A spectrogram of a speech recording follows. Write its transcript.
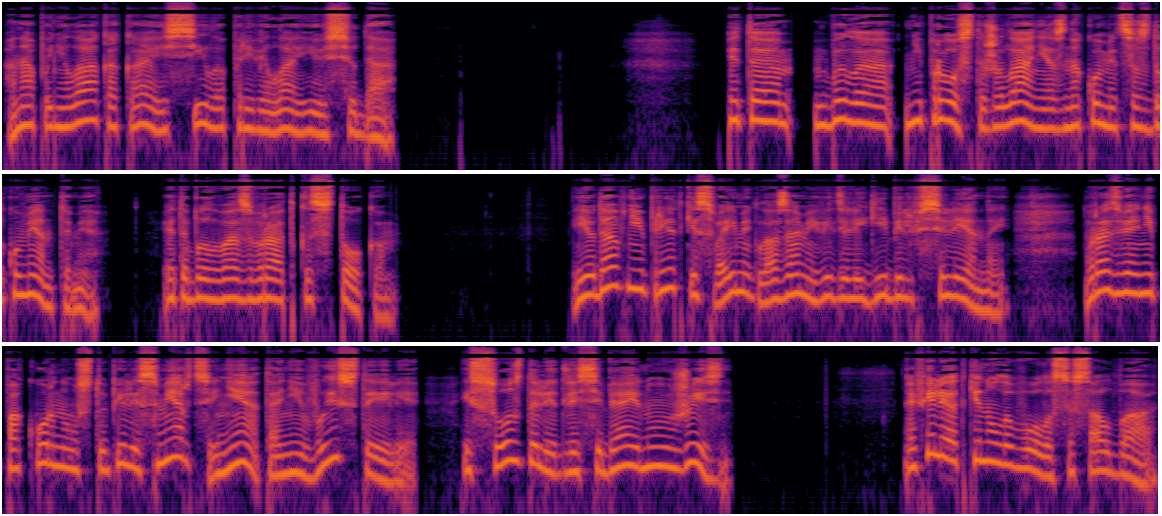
Она поняла, какая сила привела ее сюда. Это было не просто желание знакомиться с документами. Это был возврат к истокам. Ее давние предки своими глазами видели гибель Вселенной. Но разве они покорно уступили смерти? Нет, они выстояли и создали для себя иную жизнь. Офелия откинула волосы со лба.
